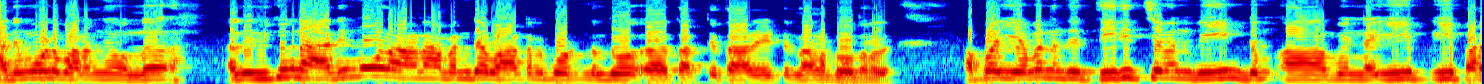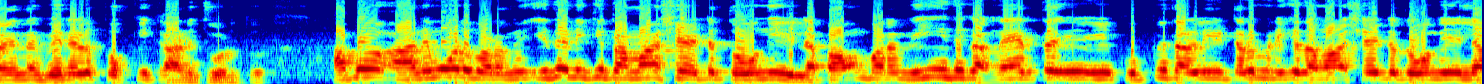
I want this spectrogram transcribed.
അനുമോൾ പറഞ്ഞു ഒന്ന് അത് എനിക്ക് അനുമോളാണ് അവന്റെ വാട്ടർ ബോട്ടിൽ എന്തോ തട്ടി താഴെ ഇട്ടെന്നാണ് തോന്നുന്നത്. അപ്പൊ ഇവൻ എന്ത് തിരിച്ചവൻ വീണ്ടും പിന്നെ ഈ ഈ പറയുന്ന വിരൽ പൊക്കി കാണിച്ചു കൊടുത്തു. അപ്പോ അനുമോൾ പറഞ്ഞു ഇതെനിക്ക് തമാശയായിട്ട് തോന്നിയില്ല. അപ്പൊ അവൻ പറഞ്ഞു നീ ഇത് നേരത്തെ ഈ കുപ്പി തള്ളിയിട്ടതും എനിക്ക് തമാശയായിട്ട് തോന്നിയില്ല.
